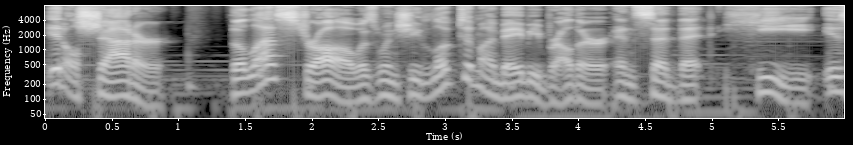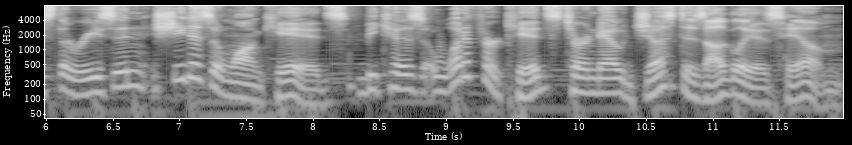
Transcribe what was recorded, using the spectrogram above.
it'll shatter. The last straw was when she looked at my baby brother and said that he is the reason she doesn't want kids because what if her kids turned out just as ugly as him?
